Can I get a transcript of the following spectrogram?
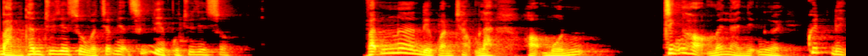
bản thân Chúa Giêsu và chấp nhận sứ điệp của Chúa Giêsu. Vẫn ờ, điều quan trọng là họ muốn chính họ mới là những người quyết định.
